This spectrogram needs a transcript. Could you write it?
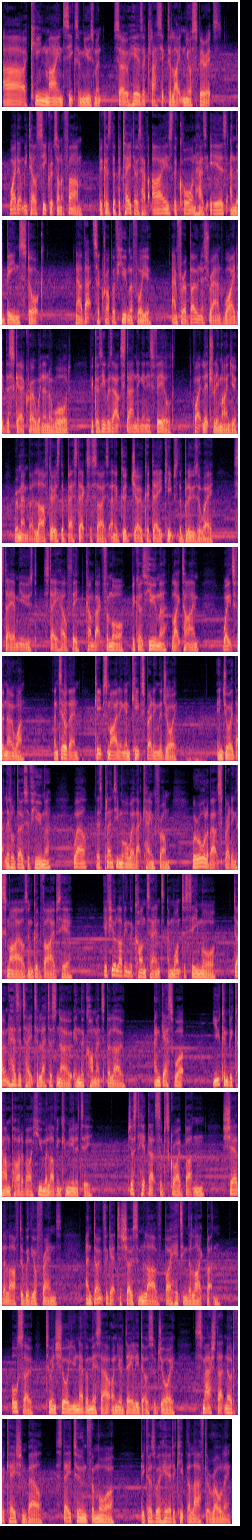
Ah, a keen mind seeks amusement, so here's a classic to lighten your spirits. Why don't we tell secrets on a farm? Because the potatoes have eyes, the corn has ears, and the beans stalk. Now that's a crop of humor for you. And for a bonus round, why did the Scarecrow win an award? Because he was outstanding in his field. Quite literally, mind you. Remember, laughter is the best exercise and a good joke a day keeps the blues away. Stay amused, stay healthy, come back for more, because humor, like time, waits for no one. Until then, keep smiling and keep spreading the joy. Enjoyed that little dose of humor? Well, there's plenty more where that came from. We're all about spreading smiles and good vibes here. If you're loving the content and want to see more, don't hesitate to let us know in the comments below. And guess what? You can become part of our humor-loving community. Just hit that subscribe button, share the laughter with your friends, and don't forget to show some love by hitting the like button. Also, to ensure you never miss out on your daily dose of joy, smash that notification bell, stay tuned for more, because we're here to keep the laughter rolling.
